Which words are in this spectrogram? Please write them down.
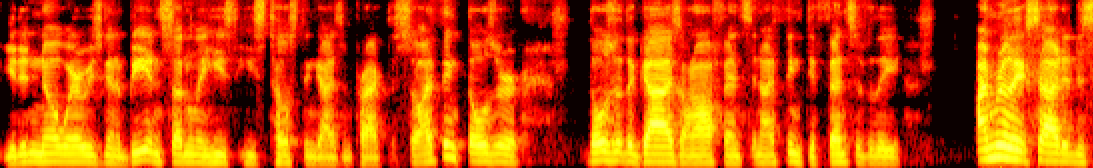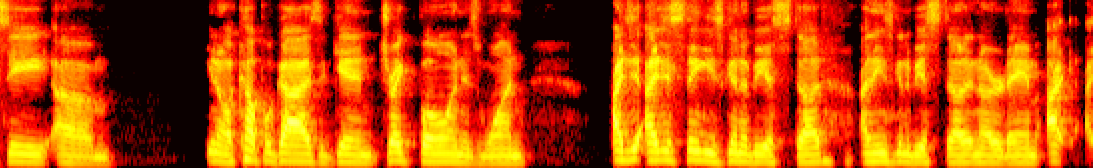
You didn't know where he was going to be, and suddenly he's he's toasting guys in practice. So I think those are those are the guys on offense, and I think defensively, I'm really excited to see. Um, you know, a couple guys again. Drake Bowen is one. I, I just think he's going to be a stud. I think he's going to be a stud in Notre Dame. I, I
